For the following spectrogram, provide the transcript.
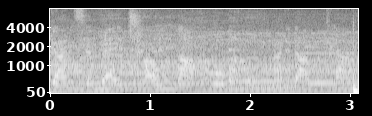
Die ganze Welt schaut nach Oberhof, meine Damen und Herren.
